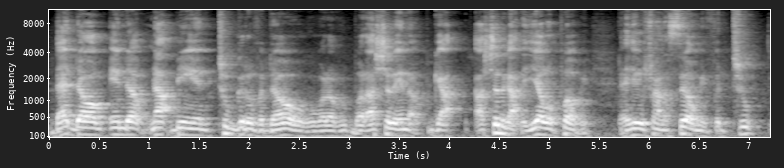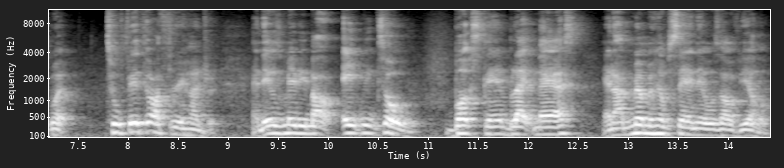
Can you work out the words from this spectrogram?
that dog ended up not being too good of a dog or whatever. But I should have ended up got. I should have got the yellow puppy that he was trying to sell me for two what two fifty or three hundred, and it was maybe about eight weeks old. Buckskin, black mask and I remember him saying it was off yellow.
